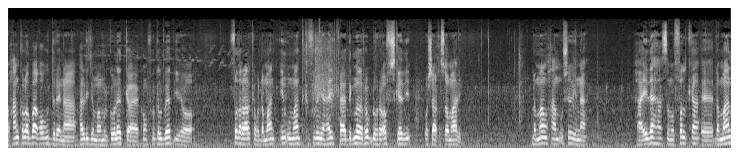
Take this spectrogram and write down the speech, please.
Waxaan kaloo baaqa ugu diraynaa halija maamul goboleedka koonfur galbeed iyo federaalkaba dhammaan inuu maanta ka furan yahay degmada rabdhuure ofiskeedii washaaqa soomaali. Dhammaan waxaan u sheegaynaa hay'adaha samafalka dhammaan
